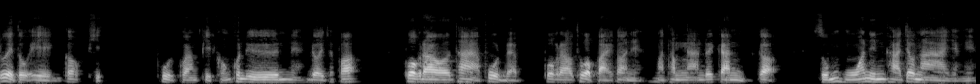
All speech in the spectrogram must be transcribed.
ด้วยตัวเองก็ผิด พูดความผิดของคนอื่นเนี่ย โดยเฉพาะพวกเราถ้าพูดแบบพวกเราทั่วไปก็เนี่ย มาทำงานด้วยกัน ก็สมหัวนินทาเจ้านายอย่างนี้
